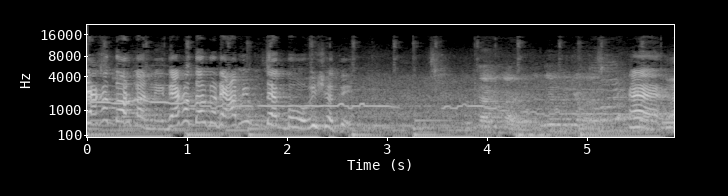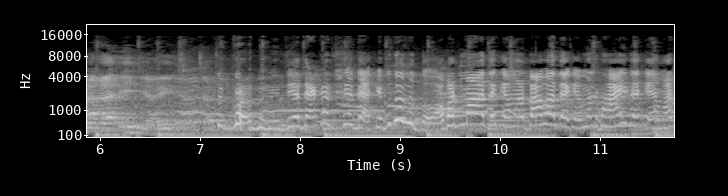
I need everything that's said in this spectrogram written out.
দেখার দরকার নেই, দেখার দরকার নেই। আমি দেখব ভবিষ্যতে। হ্যাঁ। এই যে এই যে আচ্ছা। চুপ করো তুমি যে দেখে সে দেখে বুঝেছ তো? আমার মা দেখে আমার বাবা দেখে আমার ভাই দেখে আমার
